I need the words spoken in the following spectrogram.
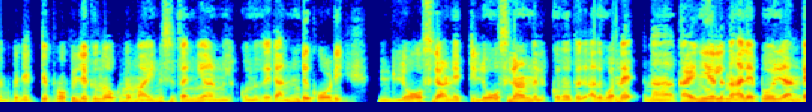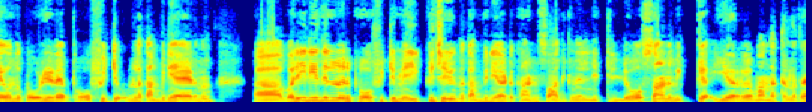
നമുക്ക് നെറ്റ് പ്രോഫിറ്റിലേക്ക് നോക്കുമ്പോൾ മൈനസ് തന്നെയാണ് നിൽക്കുന്നത്. രണ്ട് കോടി ലോസിലാണ് നെറ്റ് ലോസിലാണ് നിൽക്കുന്നത്. അതുപോലെ കഴിഞ്ഞ ഇയറിൽ നാല് പോയിന്റ് രണ്ടേ ഒന്ന് കോടിയുടെ പ്രോഫിറ്റ് ഉള്ള കമ്പനിയായിരുന്നു വലിയ രീതിയിലുള്ള ഒരു പ്രോഫിറ്റ് മേക്ക് ചെയ്യുന്ന കമ്പനിയായിട്ട് കാണാൻ സാധിക്കുന്നതിൽ നെറ്റ് ലോസ് ആണ് മിക്ക ഇയറിൽ വന്നിട്ടുള്ളത്.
